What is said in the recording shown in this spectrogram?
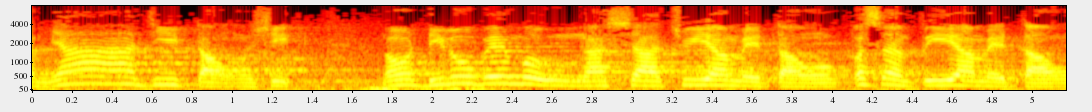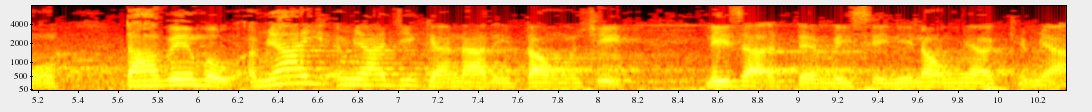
အများကြီးတောင်းဝန်ရှိ နော်ဒီလိုပဲမဟုတ်ငါရှာကျွေးရမယ်တောင်းဝန်ပတ်စံပေးရမယ်တောင်းဝန်ဒါပဲမဟုတ်အများကြီးအများကြီးကဏ္ဍတွေတောင်းဝန်ရှိလေးစားအတဲမိတ်ဆွေနေနောက်များခင်ဗျာ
